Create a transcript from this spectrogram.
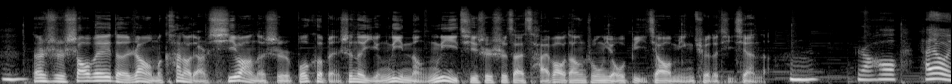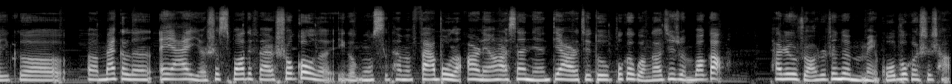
嗯，但是稍微的让我们看到点希望的是，播客本身的盈利能力其实是在财报当中有比较明确的体现的，嗯。然后还有一个呃 m a g l a n AI 也是 Spotify 收购的一个公司，他们发布了二零二三年第二季度播客广告基准报告。它这个主要是针对美国播客市场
